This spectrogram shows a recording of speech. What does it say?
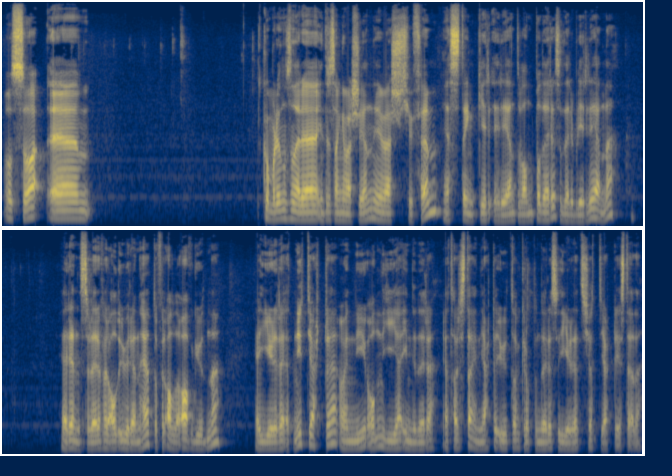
Og så eh, kommer det noen sånne interessante vers igjen i vers 25. Jeg stenker rent vann på dere, så dere blir rene. Jeg renser dere for all urenhet og for alle avgudene. Jeg gir dere et nytt hjerte, og en ny ånd gir jeg inni dere. Jeg tar steinhjertet ut av kroppen deres og gir dere et kjøtthjerte i stedet.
